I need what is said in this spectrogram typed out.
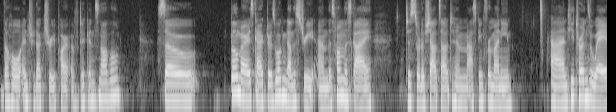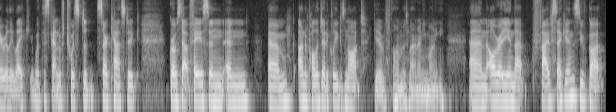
the whole introductory part of Dickens' novel. So Bill Murray's character is walking down the street, and this homeless guy just sort of shouts out to him, asking for money. And he turns away, really like with this kind of twisted, sarcastic, grossed out face, and and um, unapologetically does not give the homeless man any money. And already in that five seconds, you've got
